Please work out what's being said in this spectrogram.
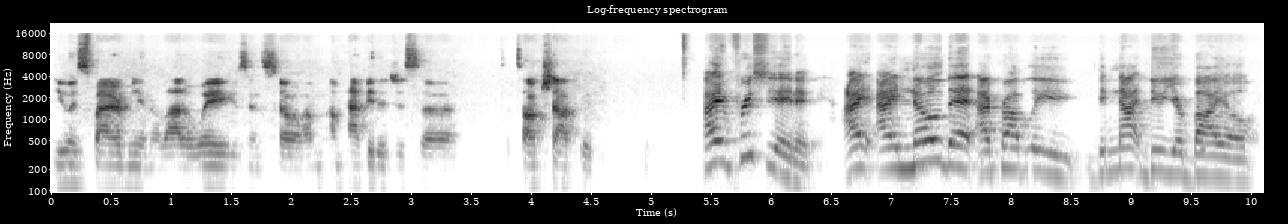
You inspire me in a lot of ways, and so I'm, I'm happy to just uh, to talk shop with you. I appreciate it. I I know that I probably did not do your bio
